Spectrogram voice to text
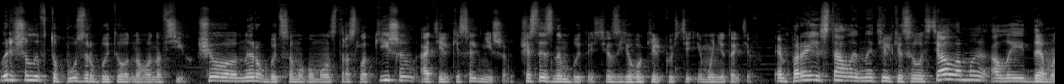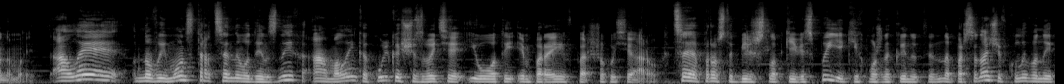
вирішили в топу зробити одного на всіх, що не робить самого монстра слабкішим, а тільки сильнішим. Щасти з ним битись з його кількості імунітетів. Емпереї стали не тільки целестіалами, але й демонами. Але новий монстр це не один з них, а маленька кулька, що зветься Іоти Емпереїв першого сіару. Це просто більш слабкі віспи, яких можна кинути на персонажів, коли вони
